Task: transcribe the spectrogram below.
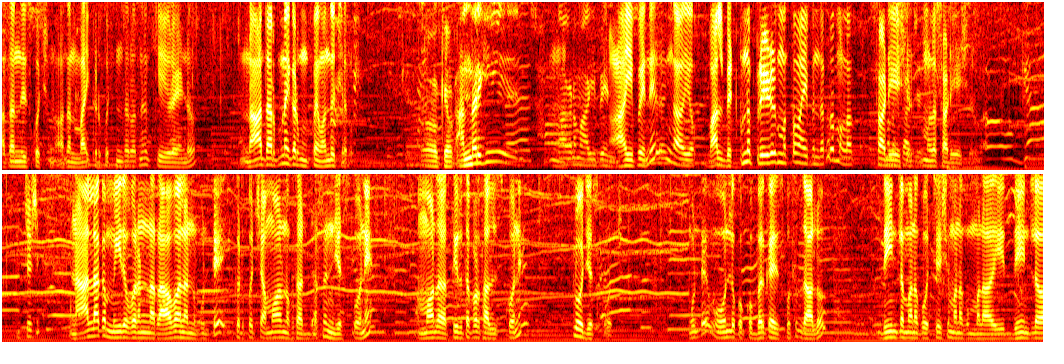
అతను తీసుకొచ్చిండు అతను ఇక్కడికి వచ్చిన తర్వాత క్యూర్ అయ్యిండు. నా తరపున ఇక్కడ ముప్పై మంది వచ్చారు. Okay okay. అందరికీ తాగడం ఆగిపోయింది. అయిపోయింది ఇంకా వాళ్ళు పెట్టుకున్న పీరియడ్ మొత్తం అయిపోయిన తర్వాత మళ్ళీ స్టార్ట్ చేసారు. మళ్ళీ స్టార్ట్ చేసారు. వచ్చేసి నాలాగా మీరు ఎవరన్నా రావాలనుకుంటే ఇక్కడికి వచ్చి అమ్మవారిని ఒకసారి దర్శనం చేసుకొని అమ్మవారి దగ్గర తీర్థప్రసాదాలు తీసుకొని క్లోజ్ చేసుకోవచ్చు. అంటే ఓన్లీ ఒక కొబ్బరికాయ తీసుకొస్తే చాలు. దీంట్లో మనకు వచ్చేసి మనకు మళ్ళీ దీంట్లో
